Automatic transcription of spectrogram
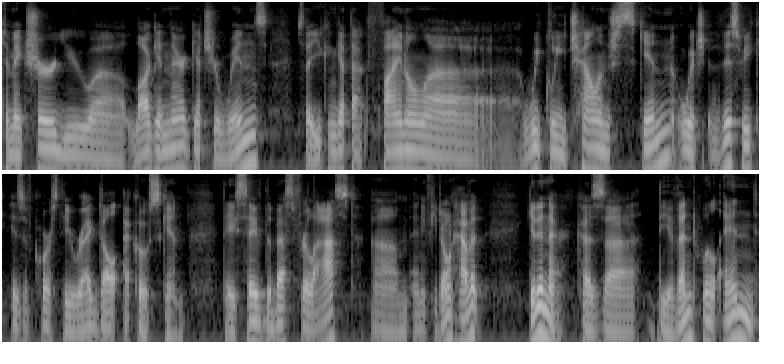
to make sure you uh, log in there, get your wins, so that you can get that final uh, weekly challenge skin, which this week is, of course, the Ragdoll Echo skin. They saved the best for last, um, and if you don't have it, get in there because uh, the event will end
